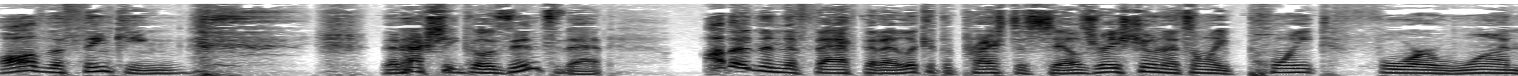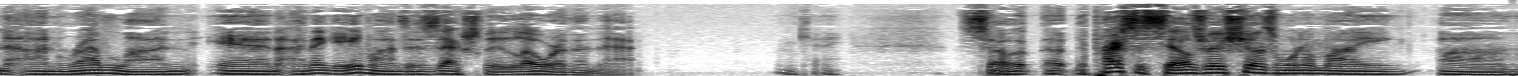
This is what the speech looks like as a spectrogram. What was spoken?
all the thinking that actually goes into that. Other than the fact that I look at the price to sales ratio and it's only 0.41 on Revlon, and I think Avon's is actually lower than that. Okay. So the, the price to sales ratio is one of my uh,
